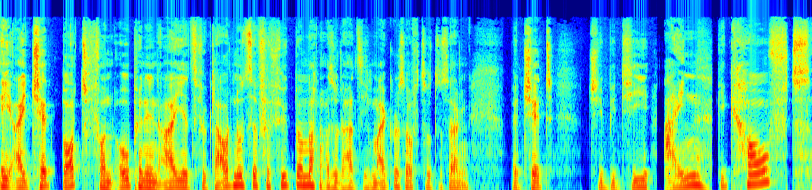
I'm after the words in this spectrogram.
AI-Chatbot von OpenAI jetzt für Cloud-Nutzer verfügbar machen. Also da hat sich Microsoft sozusagen bei ChatGPT eingekauft.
